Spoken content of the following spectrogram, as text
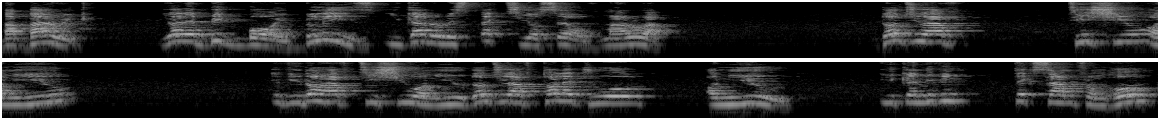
barbaric. You are a big boy. Please, you got to respect yourself, Marwa. Don't you have tissue on you? If you don't have tissue on you, don't you have toilet roll on you? You can even take some from home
